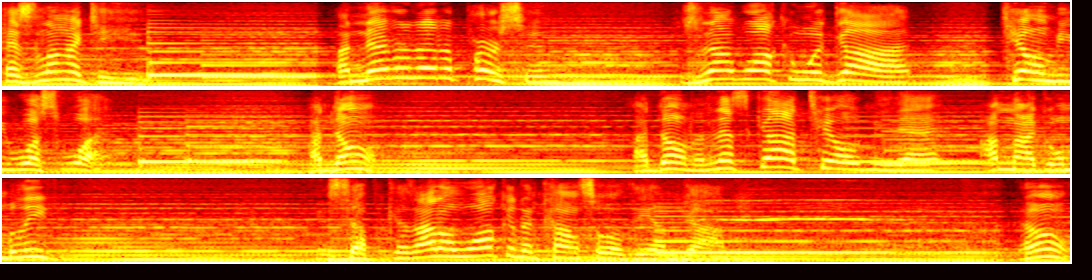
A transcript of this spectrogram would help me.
has lied to you. I never let a person who's not walking with God tell me what's what. I don't. I don't. Unless God tells me that, I'm not going to believe it. And stuff because I don't walk in the counsel of the ungodly. I don't.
